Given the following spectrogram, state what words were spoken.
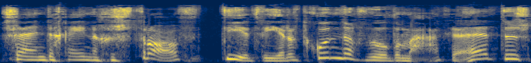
zijn degenen gestraft die het wereldkundig wilden maken. Dus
